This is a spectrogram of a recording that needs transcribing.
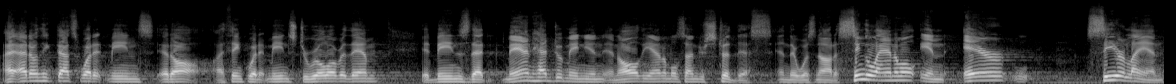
I, I don't think that's what it means at all. I think what it means to rule over them, it means that man had dominion and all the animals understood this, and there was not a single animal in air, sea, or land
